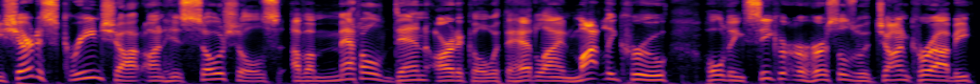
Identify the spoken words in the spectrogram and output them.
He shared a screenshot on his socials of a Metal Den article with the headline Motley Crue holding secret rehearsals with John Corabi,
